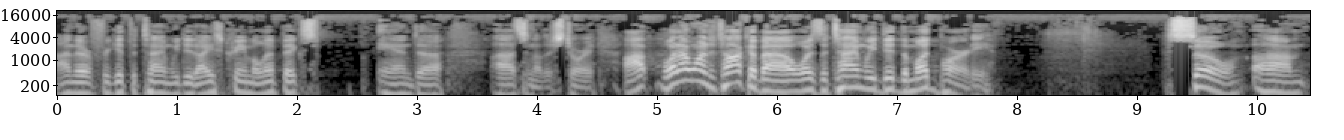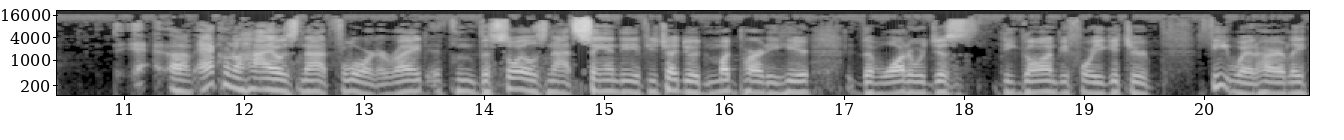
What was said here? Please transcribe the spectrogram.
I'll never forget the time we did Ice Cream Olympics. And uh, uh, that's another story. Uh, what I wanted to talk about was the time we did the mud party. So, um, uh, Akron, Ohio is not Florida, right? It, the soil is not sandy. If you try to do a mud party here, the water would just be gone before you get your feet wet, hardly.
